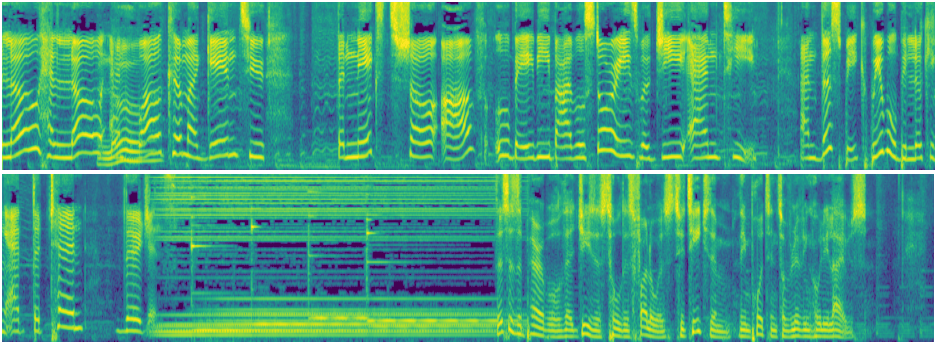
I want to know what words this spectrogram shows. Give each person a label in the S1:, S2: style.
S1: Hello, hello,
S2: Hello.
S1: and welcome again to the next show of Ooh Baby Bible Stories with G and T. And this week we will be looking at the ten virgins.
S2: This is a parable that Jesus told his followers to teach them the importance of living holy lives.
